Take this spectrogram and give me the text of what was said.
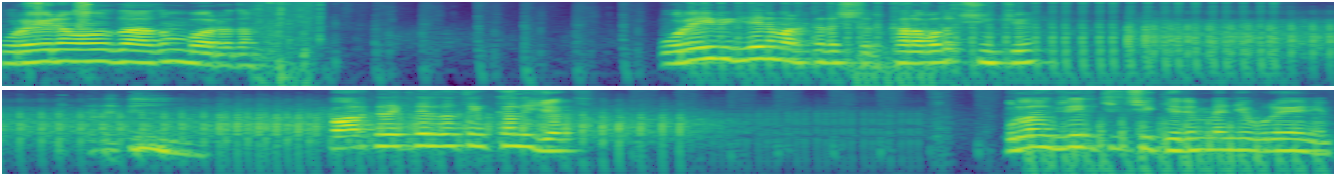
Oraya oynamamız lazım bu arada. Orayı bir arkadaşlar. Kalabalık çünkü. Bu arkadakiler zaten kalacak. Buradan güzel kill çekerim. Bence buraya ineyim.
